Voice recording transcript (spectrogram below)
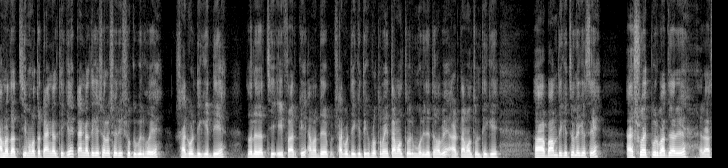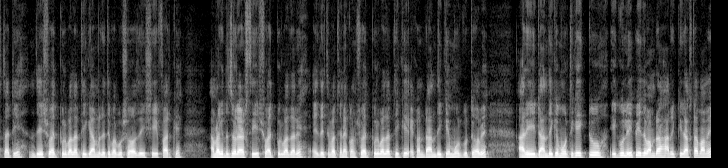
আমরা যাচ্ছি মূলত টাঙ্গাইল থেকে। টাঙ্গাইল থেকে সরাসরি সকিপুর হয়ে সাগর দিকে দিয়ে চলে যাচ্ছি এই পার্কে। আমাদের সাগর দিকে থেকে প্রথমেই তামালতুল মরে যেতে হবে আর তামালতুল থেকে বাম দিকে চলে গেছে সোয়াদপুর বাজারে রাস্তাটি। যে সোয়াদপুর বাজার থেকে আমরা যেতে পারব সহজেই সেই পার্কে। আমরা কিন্তু চলে আসছি সোয়াদপুর বাজারে। এই দেখতে পাচ্ছেন এখন সোয়াদপুর বাজার থেকে এখন ডান দিকে মোড় ঘুরতে হবে। আর এই ডান দিকে মোড় থেকে একটু এগুলেই পেয়ে যাব আমরা আরেকটি রাস্তা বামে।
